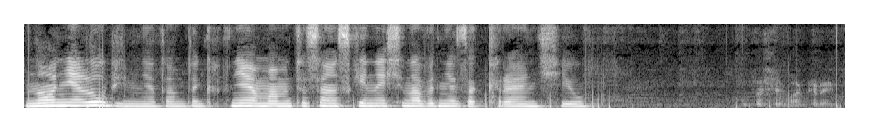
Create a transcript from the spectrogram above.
No, nie lubi mnie tam ten. Nie wiem, mamy te same skiny i się nawet nie zakręcił. To się ma kręcić.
